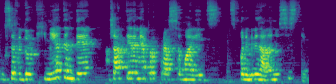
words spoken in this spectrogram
o servidor que me atender já ter a minha procuração ali disponibilizada no sistema.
